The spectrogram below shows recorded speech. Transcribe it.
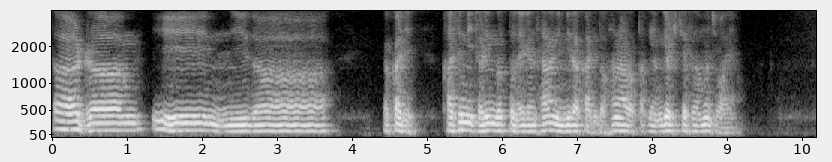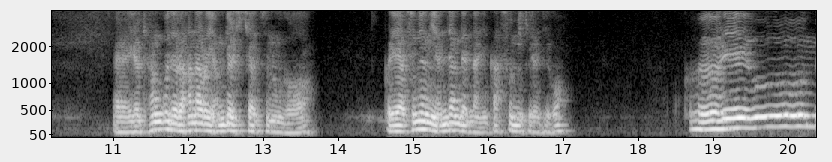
사랑입니다. 여기까지 가슴이 저린 것도 내겐 사랑입니다까지도 하나로 딱 연결시켜서 하면 좋아요. 예, 이렇게 한 구절을 하나로 연결시켜 주는 거. 그래야 수명이 연장된다니까 숨이 길어지고. 그리움에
